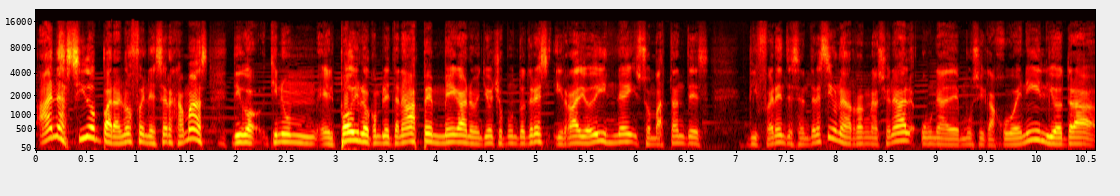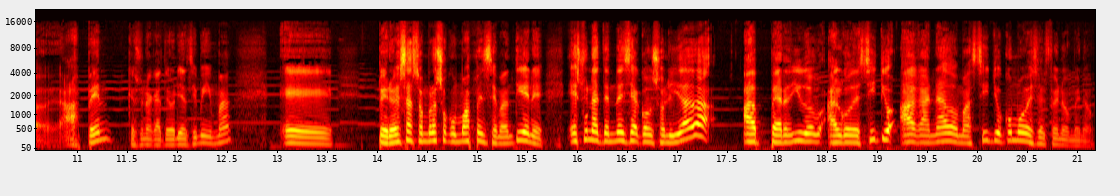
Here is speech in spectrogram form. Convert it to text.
ha nacido para no fenecer jamás. Digo, tiene un, el podio lo completan Aspen, Mega 98.3 y Radio Disney. Son bastantes diferentes entre sí. Una de rock nacional, una de música juvenil y otra Aspen, que es una categoría en sí misma. Eh, pero es asombroso cómo Aspen se mantiene. ¿Es una tendencia consolidada? ¿Ha perdido algo de sitio? ¿Ha ganado más sitio? ¿Cómo ves el fenómeno?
